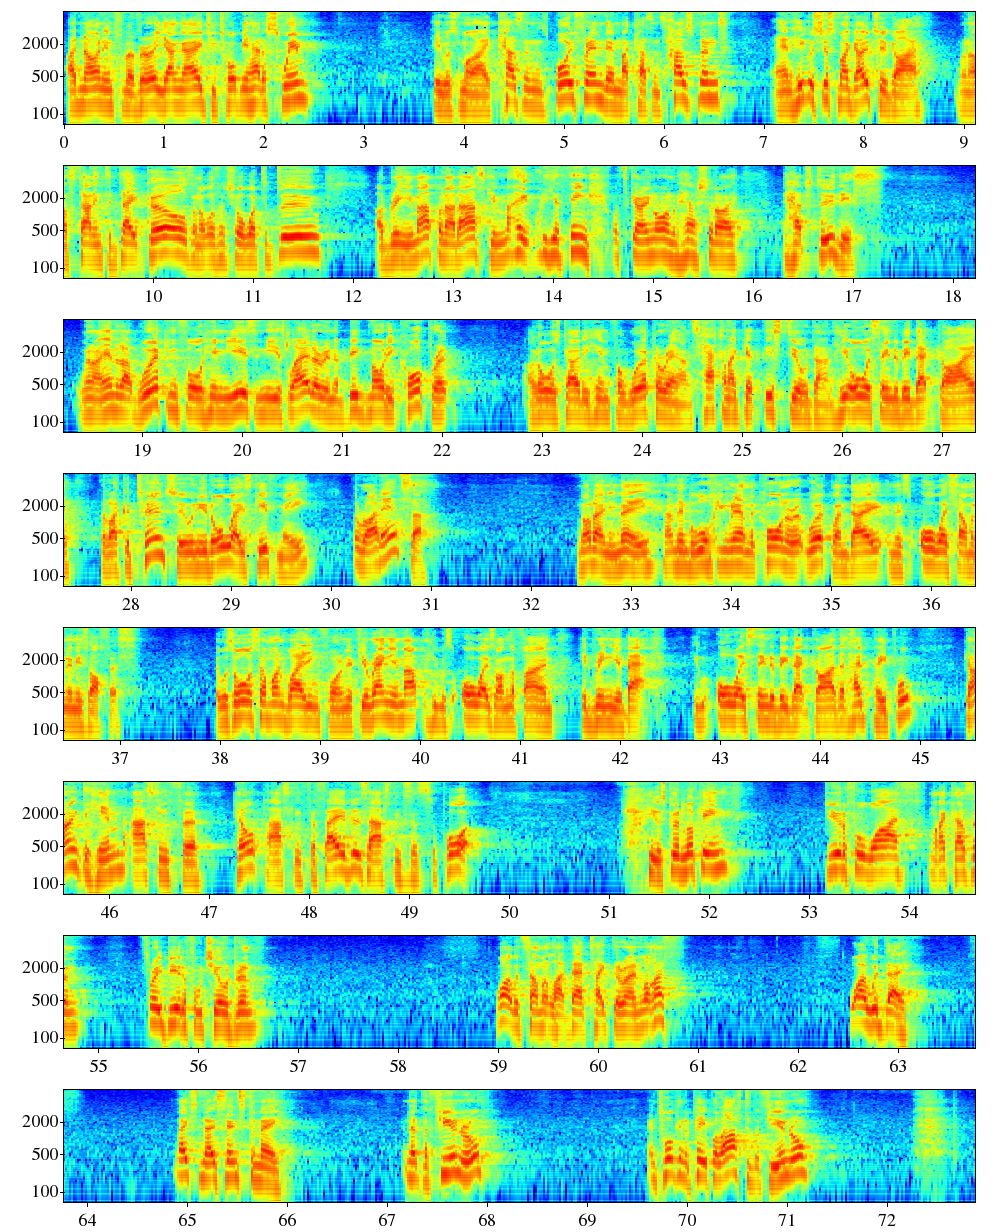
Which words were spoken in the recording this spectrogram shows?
I'd known him from a very young age. He taught me how to swim. He was my cousin's boyfriend, then my cousin's husband, and he was just my go to guy. When I was starting to date girls and I wasn't sure what to do, I'd ring him up and I'd ask him, mate, what do you think? What's going on? How should I perhaps do this? When I ended up working for him years and years later in a big multi corporate, I'd always go to him for workarounds. How can I get this deal done? He always seemed to be that guy that I could turn to, and he'd always give me the right answer. Not only me, I remember walking around the corner at work one day, and there's always someone in his office. There was always someone waiting for him. If you rang him up, he was always on the phone, he'd ring you back. He always seemed to be that guy that had people going to him asking for help, asking for favors, asking for support. He was good looking, beautiful wife, my cousin, three beautiful children. Why would someone like that take their own life? Why would they? Makes no sense to me. And at the funeral, and talking to people after the funeral,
